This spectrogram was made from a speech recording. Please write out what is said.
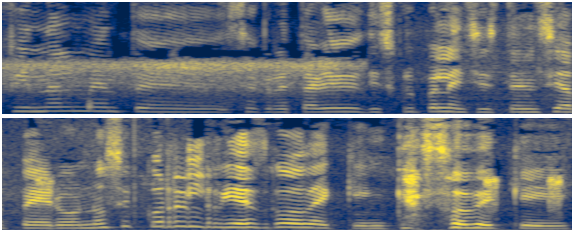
Finalmente, secretario, disculpe la insistencia, pero no se corre el riesgo de que en caso de que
